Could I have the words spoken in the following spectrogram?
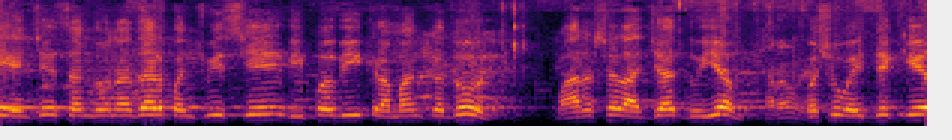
यांचे सन दोन हजार पंचवीस चे विपवी क्रमांक दोन महाराष्ट्र राज्यात दुय्यम पशुवैद्यकीय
